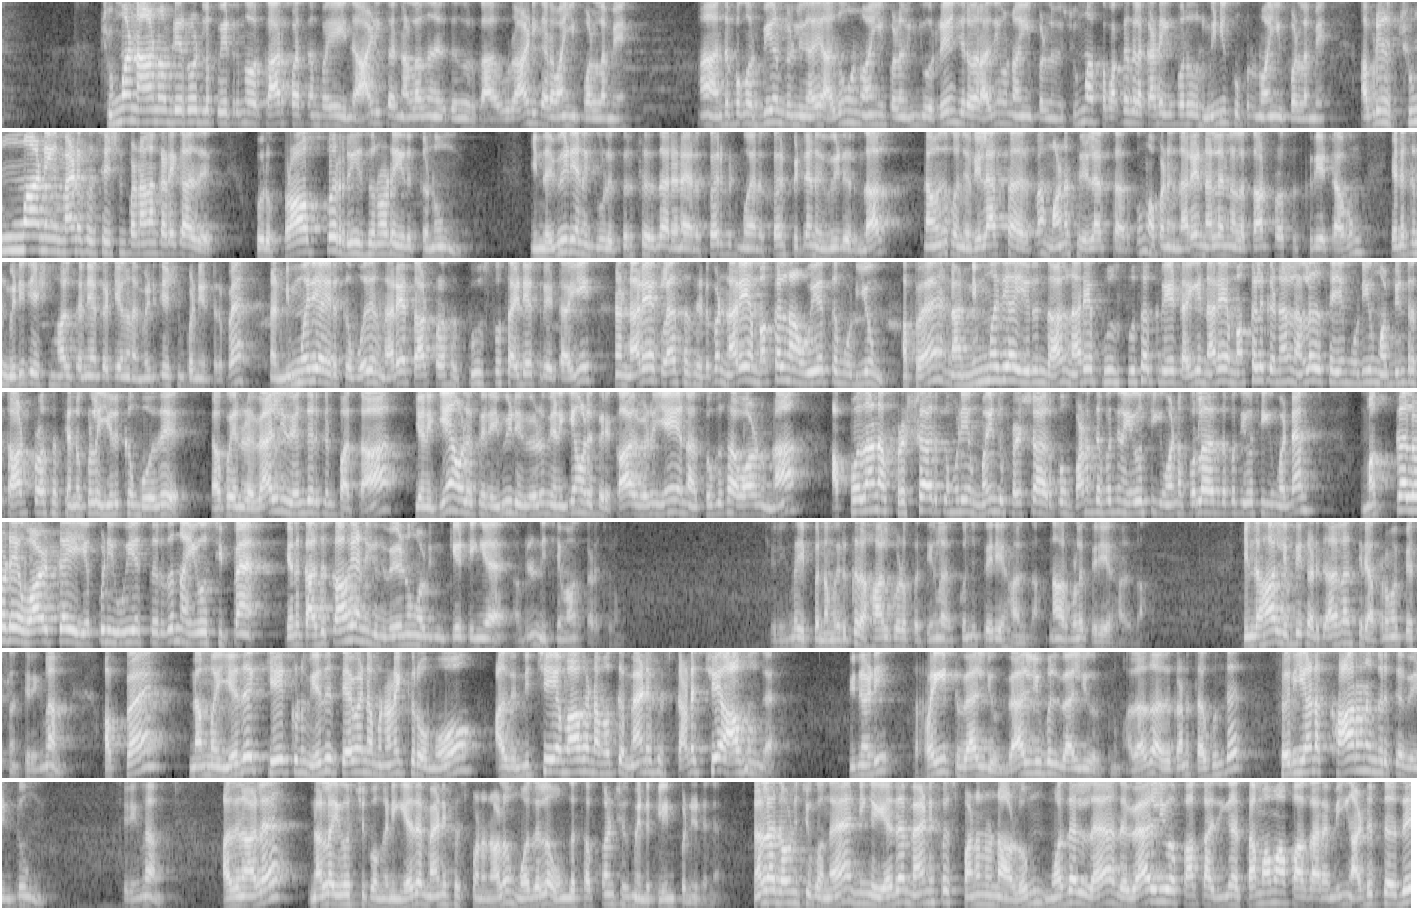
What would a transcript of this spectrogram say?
சும்மா நானும் அப்படியே ரோட்டில் போயிட்டு இருந்தேன் ஒரு கார் பார்த்தேன் பையன் இந்த ஆடி கார் நல்லா தான் இருக்குது ஒரு கார் ஒரு ஆடி காரை வாங்கி போடலாமே. ஆ அந்த பக்கம் ஒரு பிஎம்டபிள்யூ அது அதுவும் ஒன்று வாங்கி போடலாம். இங்கே ஒரு ரேஞ்சர் வர அதையும் ஒன்று வாங்கி போடலாமே. சும்மா பக்கத்தில் கடைக்கு போகிறது ஒரு மினி கூப்பர்னு வாங்கி போடலாமே. அப்படின்னு சும்மா நீங்கள் மேனிஃபெஸ்டேஷன் பண்ணாலாம் கிடைக்காது. ஒரு ப்ராப்பர் ரீசனோடு இருக்கணும். இந்த வீடு எனக்கு இவ்வளோ பெருசு இருந்தால் ரெண்டாயிரம் ஸ்கொயர் ஃபீட் மூவாயிரம் ஸ்கொயர் ஃபீட்டில் எனக்கு வீடு இருந்தால் நான் வந்து கொஞ்சம் ரிலாக்ஸாக இருப்பேன் மனசு ரிலாக்ஸாக இருக்கும். அப்போ எனக்கு நிறைய நல்ல நல்ல தாட் ப்ராசஸ் கிரியேட் ஆகும். எனக்கு மெடிடேஷன் ஹால் தனியாக கட்டி அங்கே நான் மெடிடேஷன் பண்ணிட்டு இருப்பேன். நான் நிம்மதியாக இருக்கும்போது எனக்கு நிறைய தாட் ப்ராசஸ் புதுசு புதுசு ஐடியா கிரியேட் ஆகி நான் நிறைய கிளாஸஸ் எடுப்பேன். நிறைய மக்கள் நான் உயர்த்த முடியும். அப்போ நான் நிம்மதியாக இருந்தால் நிறைய புதுசு புதுசாக கிரியேட் ஆகி நிறைய மக்களுக்கு என்னால் நல்லது செய்ய முடியும் அப்படின்ற தாட் ப்ராசஸ் எனக்குள்ளே இருக்கும்போது அப்போ என்னோட வேல்யூ எங்கே இருக்குன்னு பார்த்தா எனக்கு ஏன் அவ்வளோ பெரிய வீடு வேணும்? எனக்கு ஏன் அவ்வளோ பெரிய கார் வேணும்? ஏன் நான் சொகுசாக வாழணும்னா அப்போ தான் நான் ஃப்ரெஷ்ஷாக இருக்க முடியும் மைண்டு ஃப்ரெஷ்ஷாக இருக்கும். பணத்தை பற்றி நான் யோசிக்க மாட்டேன் பொருளாதாரத்தை பற்றி யோசிக்க மாட்டேன். மக்களுடைய வாழ்க்கையை எப்படி உயர்த்துறதுன்னு நான் யோசிப்பேன். எனக்கு அதுக்காக எனக்கு இது வேணும் அப்படின்னு கேட்டீங்க அப்படின்னு நிச்சயமாக கிடச்சிரும். சரிங்களா? இப்போ நம்ம இருக்கிற ஹால் கூட பார்த்தீங்களா கொஞ்சம் பெரிய ஹால் தான். நார்மலாக பெரிய ஹால் தான். இந்த ஹால் எப்படி கிடச்சி அதெல்லாம் சரி அப்புறமா பேசலாம். சரிங்களா? அப்போ நம்ம எதை கேட்கணும் எது தேவைன்னு நம்ம நினைக்கிறோமோ அது நிச்சயமாக நமக்கு மேனிஃபெஸ்ட் கிடைச்சே ஆகுங்க. பின்னாடி ரைட் வேல்யூ வேல்யூபிள் வேல்யூ இருக்கணும். அதாவது அதுக்கான தகுந்த சரியான காரணம் இருக்க வேண்டும். சரிங்களா? அதனால நல்லா யோசிச்சுக்கோங்க. நீங்கள் எதை மேனிஃபெஸ்ட் பண்ணனாலும் முதல்ல உங்கள் சப்கான்ஷியஸ் மைண்டை க்ளீன் பண்ணிவிடுங்க நல்லா கவனிச்சுக்கோங்க. நீங்கள் எதை மேனிஃபெஸ்ட் பண்ணணுன்னாலும் முதல்ல அந்த வேல்யூவை பார்க்காதீங்க. சமமாக பார்க்க ஆரம்பிங்க. அடுத்தது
